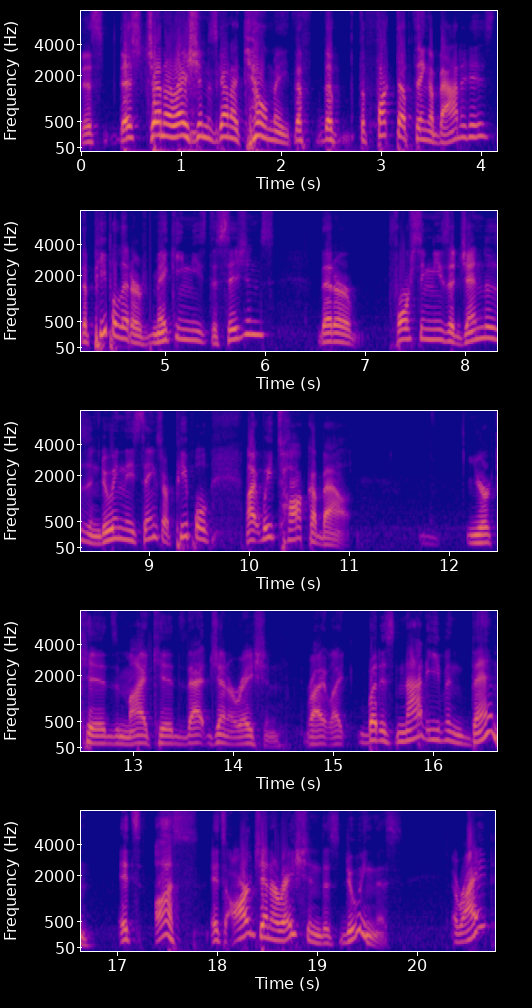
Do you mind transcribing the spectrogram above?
This this generation is gonna kill me. The, the the fucked up thing about it is the people that are making these decisions, that are forcing these agendas and doing these things, are people like we talk about your kids and my kids, that generation, right? Like, but it's not even them. It's us. It's our generation that's doing this, right?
